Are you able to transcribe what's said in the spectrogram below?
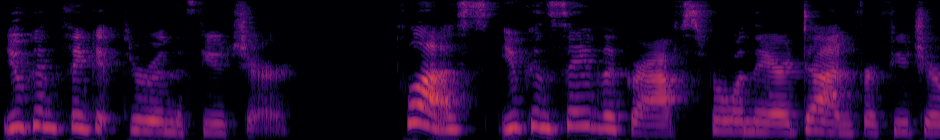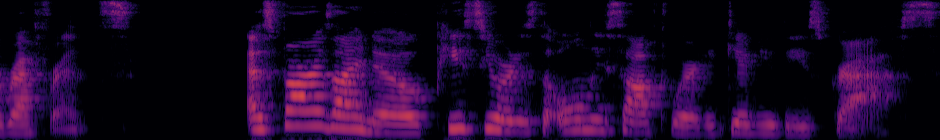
You can think it through in the future. Plus, you can save the graphs for when they are done for future reference. As far as I know, PCORD is the only software to give you these graphs.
